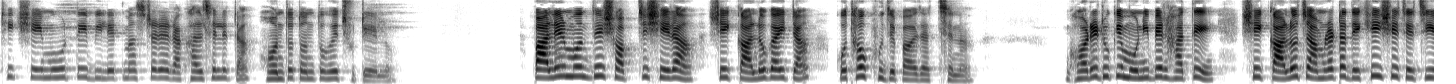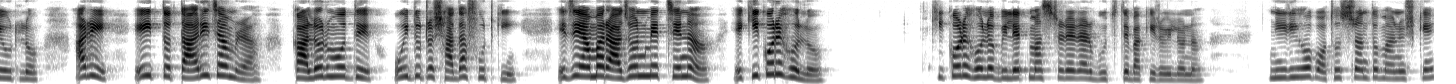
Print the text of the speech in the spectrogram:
ঠিক সেই মুহূর্তেই বিলেট মাস্টারের রাখাল ছেলেটা হন্ততন্ত হয়ে ছুটে এলো। পালের মধ্যে সবচেয়ে সেরা সেই কালো গাইটা কোথাও খুঁজে পাওয়া যাচ্ছে না। ঘরে ঢুকে মনিবের হাতে সেই কালো চামড়াটা দেখেই সে চেঁচিয়ে উঠল, আরে, এই তো তারই চামড়া। কালোর মধ্যে ওই দুটো সাদা ফুটকি। এ যে আমার আজন্মের চেনা, এ কি করে হলো? কি করে হলো বিলেট মাস্টারের আর বুঝতে বাকি রইল না। নিরীহ পথশ্রান্ত মানুষকে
